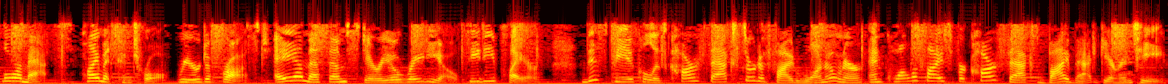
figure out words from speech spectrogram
floor mats, climate control, rear defrost, AM FM stereo radio, CD player. This vehicle is Carfax certified one owner and qualifies for Carfax buyback guarantee.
